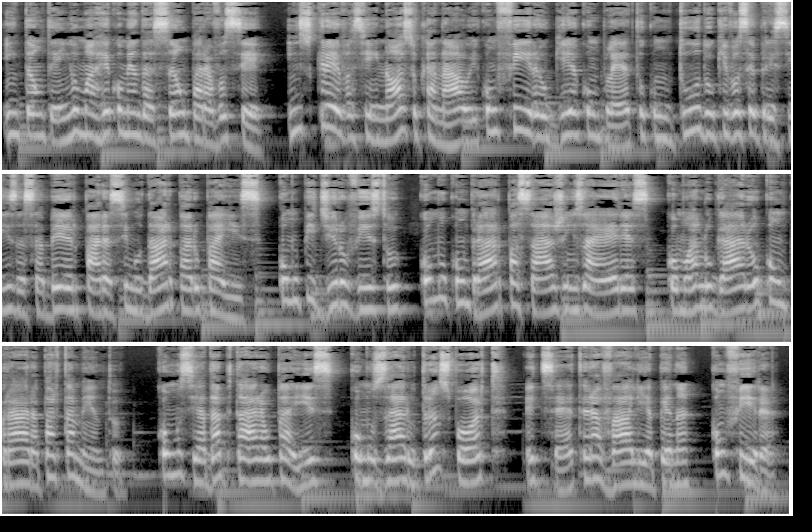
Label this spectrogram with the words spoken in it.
Então tenho uma recomendação para você. Inscreva-se em nosso canal e confira o guia completo com tudo o que você precisa saber para se mudar para o país: como pedir o visto, como comprar passagens aéreas, como alugar ou comprar apartamento, como se adaptar ao país, como usar o transporte, etc. Vale a pena, confira.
